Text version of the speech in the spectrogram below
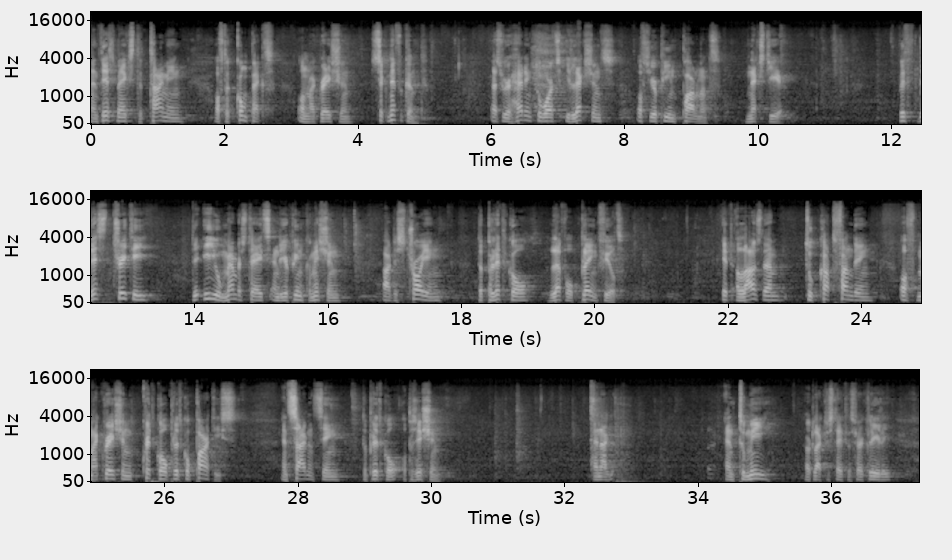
And this makes the timing of the compact on migration significant as we are heading towards elections of the European Parliament next year. With this treaty, the EU member states and the European Commission are destroying the political level playing field. It allows them to cut funding of migration critical political parties and silencing the political opposition. And, I, and to me, I would like to state this very clearly,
